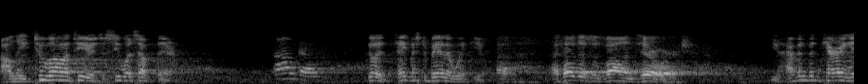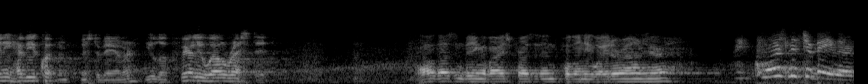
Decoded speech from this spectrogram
I'll need two volunteers to see what's up there. I'll go. Good. Take Mr. Baylor with you. Uh, I thought this was volunteer work. You haven't been carrying any heavy equipment, Mr. Baylor. You look fairly well rested. Well, doesn't being a vice president pull any weight around here? Of course, Mr. Baylor.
